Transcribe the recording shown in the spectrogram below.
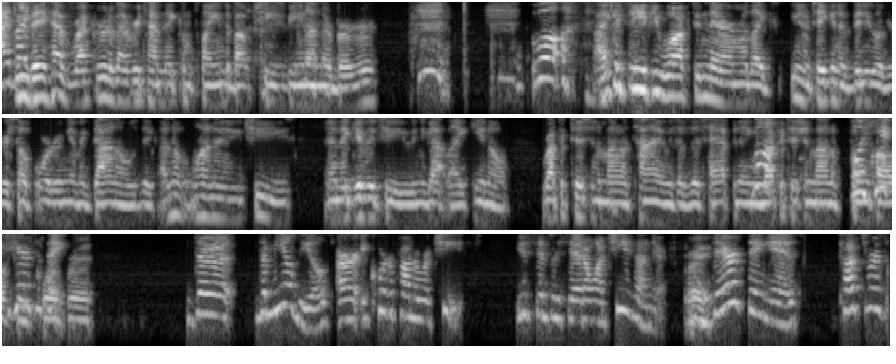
I'd do like, they have record of every time they complained about cheese being on their burger? well, I could see if you walked in there and were like, you know, taking a video of yourself ordering at McDonald's, like, I don't want any cheese, and they give it to you, and you got like, you know, repetition amount of times of this happening, Well- repetition amount of well, phone here- calls to here's the thing. corporate. the the meal deals are a quarter pounder with cheese. You simply say, I don't want cheese on there. Right. Their thing is customers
